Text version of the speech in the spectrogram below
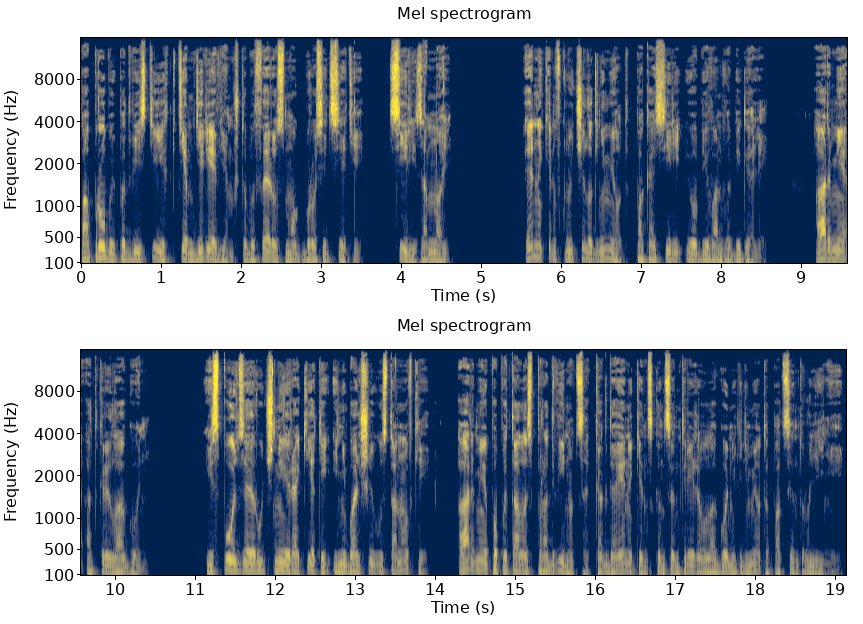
Попробуй подвести их к тем деревьям, чтобы Феррус мог бросить сети. Сири, за мной!» Энакин включил огнемет, пока Сири и Оби-Ван выбегали. Армия открыла огонь. Используя ручные ракеты и небольшие установки, армия попыталась продвинуться, когда Энакин сконцентрировал огонь огнемета по центру линии.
